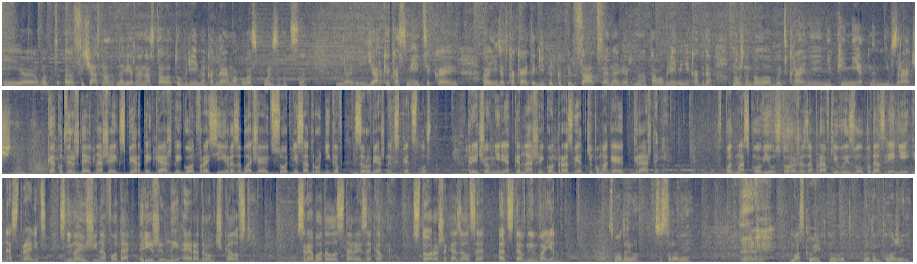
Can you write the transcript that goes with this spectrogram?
И э, вот э, сейчас, на- наверное, настало то время, когда я могу воспользоваться э, яркой косметикой. Э, идет какая-то гиперкомпенсация, наверное, того времени, когда нужно было быть крайне неприметным, невзрачным. Как утверждают наши эксперты, каждый год в России разоблачают сотни сотрудников зарубежных спецслужб. Причем нередко нашей контрразведке помогают граждане. В Подмосковье у сторожа заправки вызвал подозрение иностранец, снимающий на фото режимный аэродром Чкаловский. Сработала старая закалка. Сторож оказался отставным военным. Смотрю со стороны Москвы, ну вот в этом положении,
